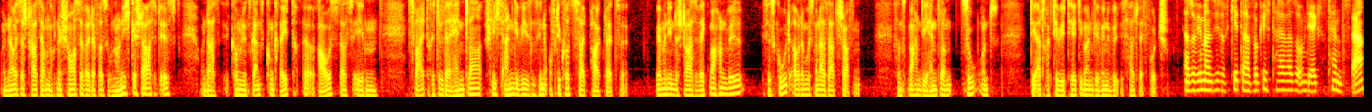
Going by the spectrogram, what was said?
Und in der Neusser Straße haben wir noch eine Chance, weil der Versuch noch nicht gestartet ist. Und da kommt jetzt ganz konkret äh, raus, dass eben zwei Drittel der Händler schlicht angewiesen sind auf die Kurzzeitparkplätze. Wenn man die in der Straße wegmachen will, ist es gut, aber da muss man Ersatz schaffen. Sonst machen die Händler zu und die Attraktivität, die man gewinnen will, ist halt futsch. Also wie man sieht, es geht da wirklich teilweise um die Existenz, ja.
